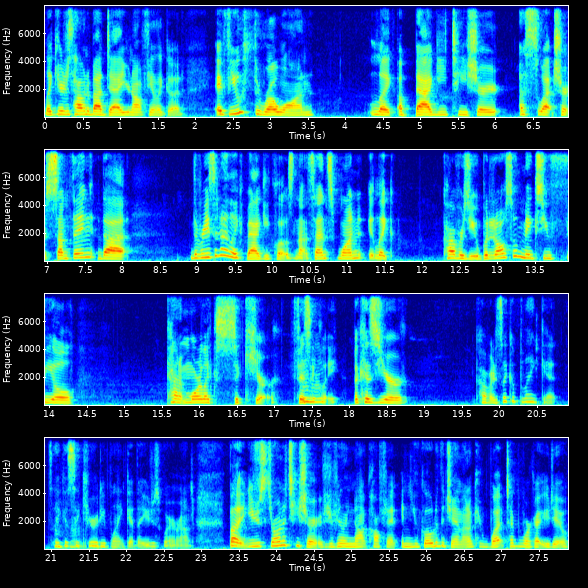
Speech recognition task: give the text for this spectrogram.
like you're just having a bad day, you're not feeling good. If you throw on like a baggy t shirt, a sweatshirt, something that the reason I like baggy clothes in that sense, one, it like covers you, but it also makes you feel kind of more like secure physically mm-hmm. because you're covered. It's like a blanket. It's like a mm-hmm. security blanket that you just wear around. But you just throw on a t-shirt if you're feeling not confident and you go to the gym, I don't care what type of workout you do.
